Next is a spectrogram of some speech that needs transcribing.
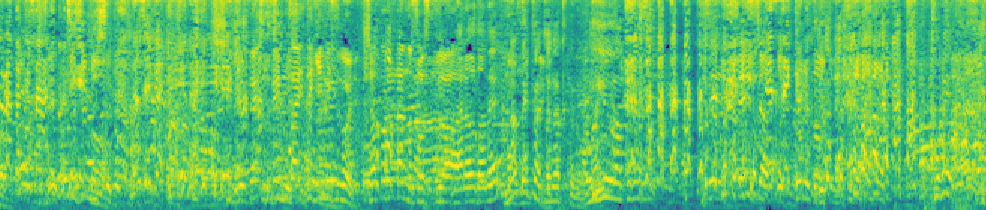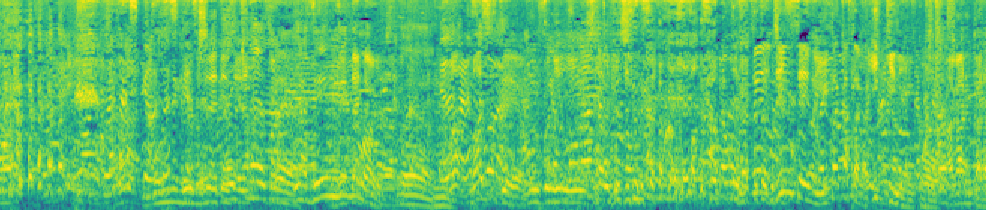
ところはたくさんあるのになぜか行けないっていう。潜在的にすごい。シャトルランの素質なはるほどね。なぜかじゃなくてね理由はこれ。センサーって出るとできない。これ。まさしくまさしく。いや人生の豊かさが一気にこう上がるから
